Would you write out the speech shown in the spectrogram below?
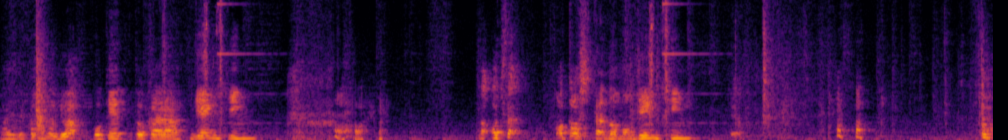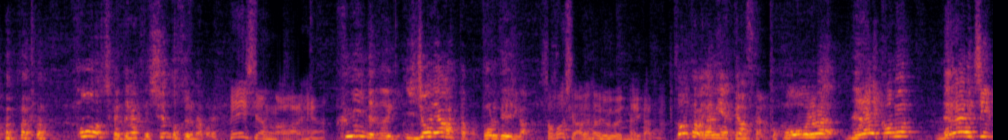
マジで、この時は、ポケットから現金。ああ、落ちた。落としたのも現金。だよ ポーしか出なくてシュンとするな、これ。テンションが上がらへんクイーン出た時異常に上がったもん、ボルテージが。そこしか上がる部分ないからな。そのためだけにやってますから。これは狙い込む狙い撃ち。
